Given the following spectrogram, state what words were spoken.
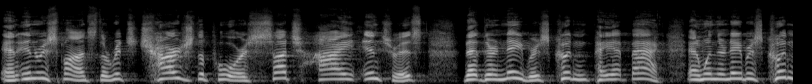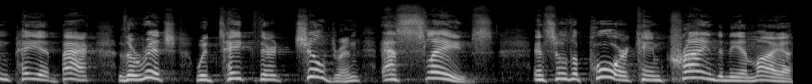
And in response, the rich charged the poor such high interest that their neighbors couldn't pay it back. And when their neighbors couldn't pay it back, the rich would take their children as slaves. And so the poor came crying to Nehemiah,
